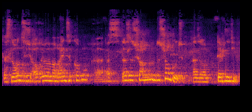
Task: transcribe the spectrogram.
das lohnt sich auch immer mal reinzugucken. Äh, das, das, ist, schon, das ist schon gut. Also definitiv.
